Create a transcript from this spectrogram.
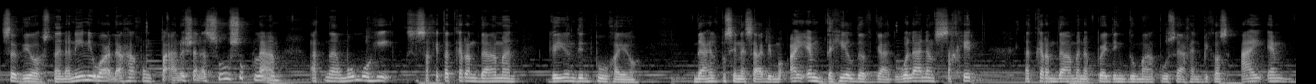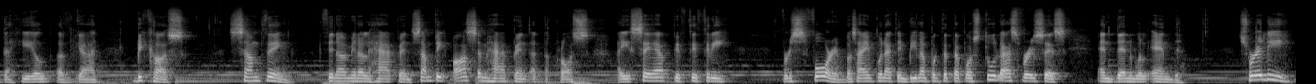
sa Diyos na naniniwala ka kung paano siya nasusuklam at namumuhi sa sakit at karamdaman, gayon din po kayo. Dahil po sinasabi mo, I am the healed of God. Wala nang sakit at karamdaman na pwedeng dumapo sa akin because I am the healed of God. Because something phenomenal happened. Something awesome happened at the cross. Isaiah 53 verse 4. Basahin po natin bilang pagtatapos. Two last verses and then we'll end. Surely,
